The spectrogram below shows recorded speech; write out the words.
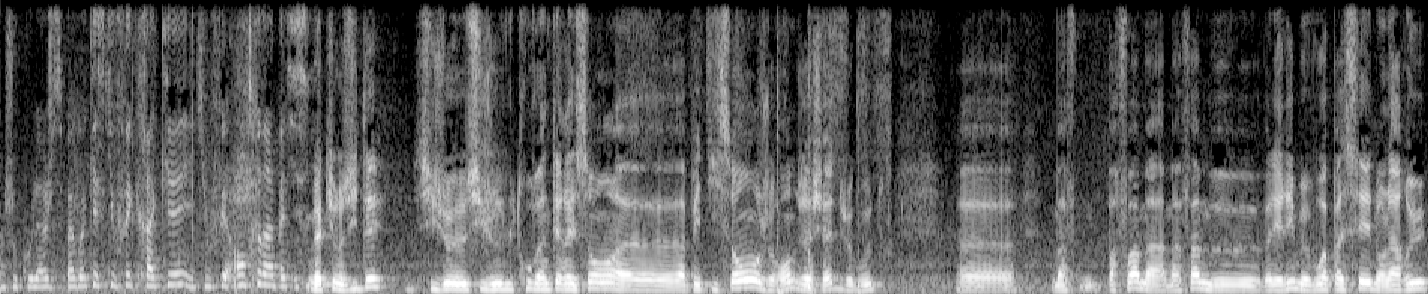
un chocolat, je sais pas quoi, qu'est-ce qui vous fait craquer et qui vous fait entrer dans la pâtisserie? La curiosité. Si je, si je le trouve intéressant, euh, appétissant, je rentre, j'achète, je goûte. Ma- parfois, ma, ma femme, euh, Valérie, me voit passer dans la rue.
